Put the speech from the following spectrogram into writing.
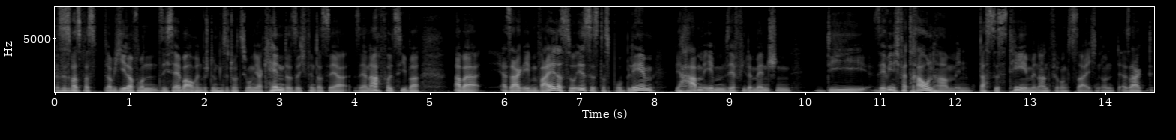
Das ist was, was, glaube ich, jeder von sich selber auch in bestimmten Situationen ja kennt. Also ich finde das sehr, sehr nachvollziehbar. Aber er sagt eben, weil das so ist, ist das Problem, wir haben eben sehr viele Menschen, die sehr wenig Vertrauen haben in das System, in Anführungszeichen. Und er sagt,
